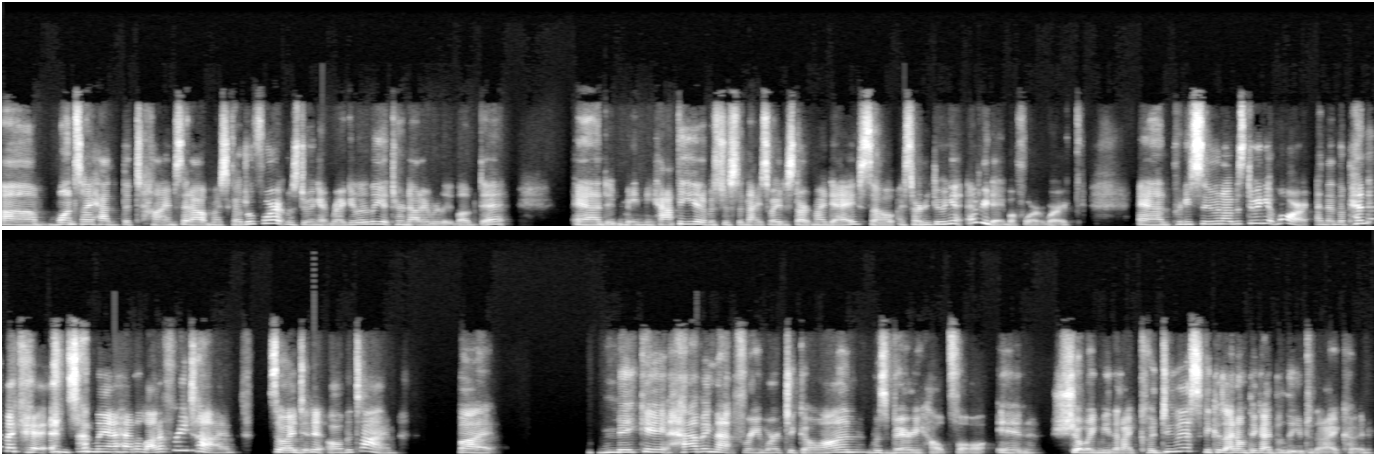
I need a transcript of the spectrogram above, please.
Um, once I had the time set out my schedule for it, was doing it regularly, it turned out I really loved it and it made me happy. And it was just a nice way to start my day. So I started doing it every day before work. And pretty soon I was doing it more. And then the pandemic hit, and suddenly I had a lot of free time. So I did it all the time. But making having that framework to go on was very helpful in showing me that I could do this because I don't think I believed that I could.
